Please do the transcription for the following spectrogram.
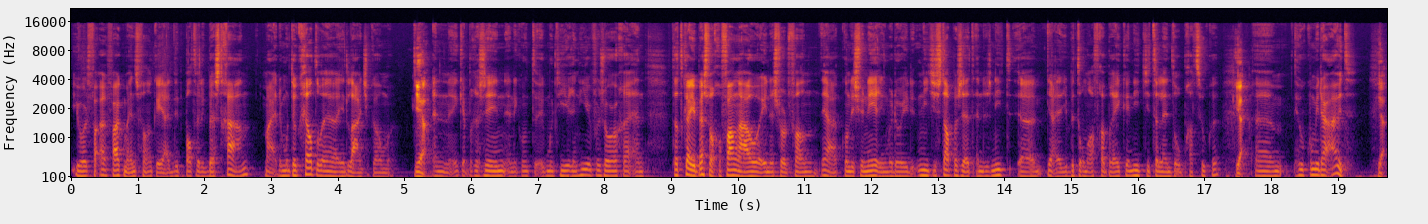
je hoort va- vaak mensen van: oké, ja, dit pad wil ik best gaan. Maar er moet ook geld eh, in het laadje komen. Ja, En ik heb een gezin en ik moet, ik moet hier en hier voor zorgen. En dat kan je best wel gevangen houden in een soort van ja, conditionering. Waardoor je niet je stappen zet en dus niet eh, ja, je beton af gaat breken. Niet je talenten op gaat zoeken. ja, Ehm, hoe kom je daaruit? ja.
